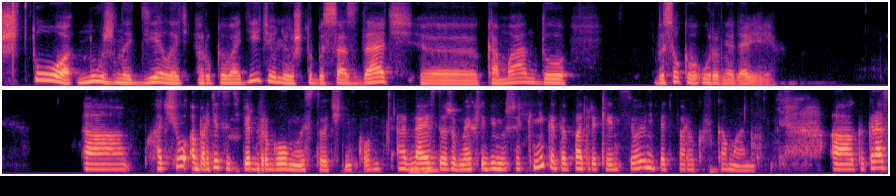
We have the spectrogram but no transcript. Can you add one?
что нужно делать руководителю, чтобы создать э, команду высокого уровня доверия? А, хочу обратиться теперь к другому источнику. Одна mm-hmm. из тоже моих любимейших книг – это Патрик Ленсиони «Пять пороков команд». А, как раз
